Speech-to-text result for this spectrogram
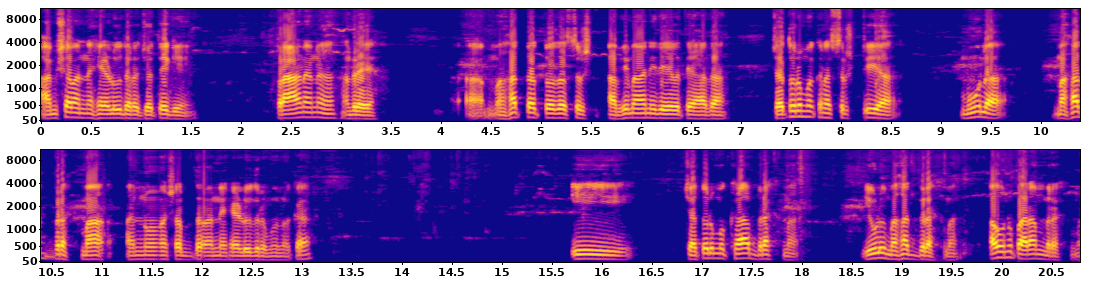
ಅಂಶವನ್ನ ಹೇಳುವುದರ ಜೊತೆಗೆ ಪ್ರಾಣನ ಅಂದ್ರೆ ಮಹತ್ತತ್ವದ ಸೃಷ್ಟಿ, ಅಭಿಮಾನಿ ದೇವತೆ ಆದ ಚತುರ್ಮುಖನ ಸೃಷ್ಟಿಯ ಮೂಲ ಮಹದ್ಬ್ರಹ್ಮ ಅನ್ನುವ ಶಬ್ದವನ್ನು ಹೇಳುವುದರ ಮೂಲಕ ಈ ಚತುರ್ಮುಖ ಬ್ರಹ್ಮ, ಇವಳು ಮಹದ್ಬ್ರಹ್ಮ, ಅವನು ಪರಂಬ್ರಹ್ಮ,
